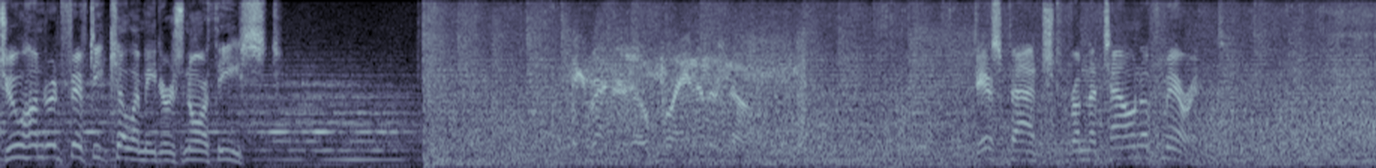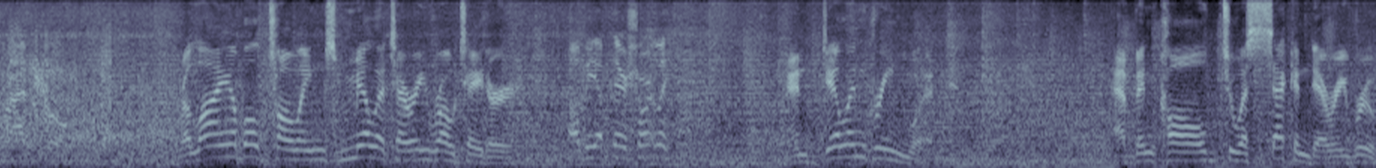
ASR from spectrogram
Two hundred fifty kilometers northeast. Big record of playing in the snow. Dispatched from the town of Merritt. Cool. Reliable Towing's military rotator I'll be up there shortly. and Dylan Greenwood have been called to a secondary route.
